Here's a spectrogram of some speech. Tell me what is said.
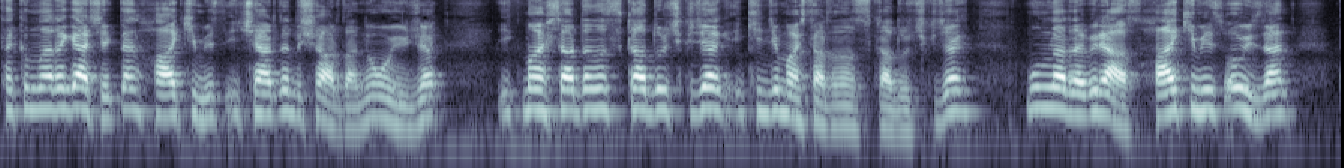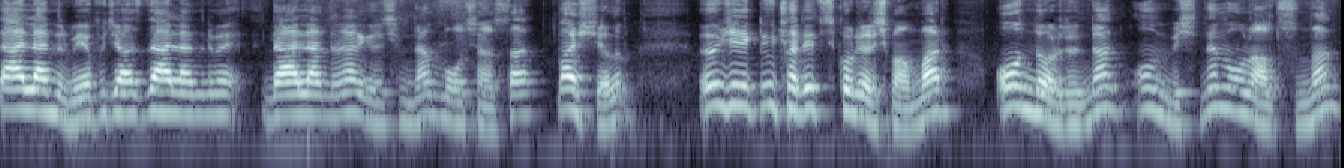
takımlara gerçekten hakimiz. İçeride dışarıda ne oynayacak? İlk maçlarda nasıl kadro çıkacak? ikinci maçlarda nasıl kadro çıkacak? Bunlarda biraz hakimiz. O yüzden değerlendirme yapacağız. Değerlendirme değerlendiren herkese şimdiden bol şanslar. Başlayalım. Öncelikle 3 adet skor yarışmam var. 14'ünden, 15'inden ve 16'sından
